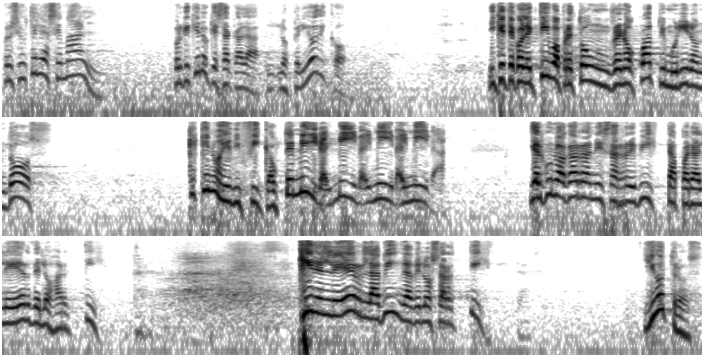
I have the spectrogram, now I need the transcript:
Pero si a usted le hace mal, porque quiero que saca los periódicos, y que este colectivo apretó un Renault 4 y murieron dos, ¿Qué, ¿Qué nos edifica? Usted mira y mira y mira y mira. Y algunos agarran esa revista para leer de los artistas. Quieren leer la vida de los artistas. Y otros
